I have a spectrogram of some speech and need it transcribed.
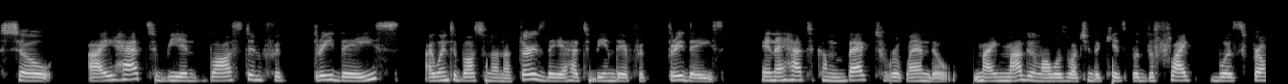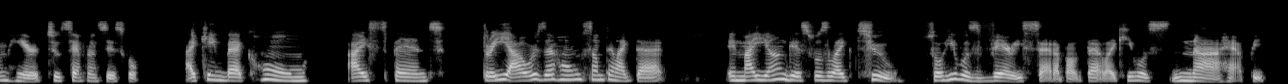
So I had to be in Boston for three days. I went to Boston on a Thursday. I had to be in there for three days and I had to come back to Orlando. My mother in law was watching the kids, but the flight was from here to San Francisco. I came back home. I spent three hours at home, something like that. And my youngest was like two. So he was very sad about that. Like he was not happy.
